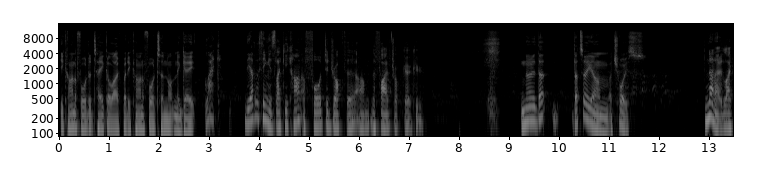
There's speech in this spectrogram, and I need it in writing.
He can't afford to take a life, but he can't afford to not negate. like the other thing is like he can't afford to drop the um the five drop Goku. No, that that's a um a choice. No, no, like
